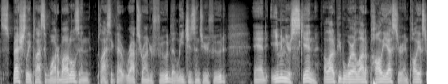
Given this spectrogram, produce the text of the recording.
especially plastic water bottles and plastic that wraps around your food, that leaches into your food. And even your skin. A lot of people wear a lot of polyester and polyester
